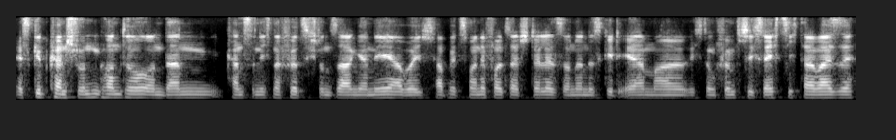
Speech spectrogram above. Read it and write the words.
es gibt kein Stundenkonto und dann kannst du nicht nach 40 Stunden sagen, ja, nee, aber ich habe jetzt meine Vollzeitstelle, sondern es geht eher mal Richtung 50, 60 teilweise.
